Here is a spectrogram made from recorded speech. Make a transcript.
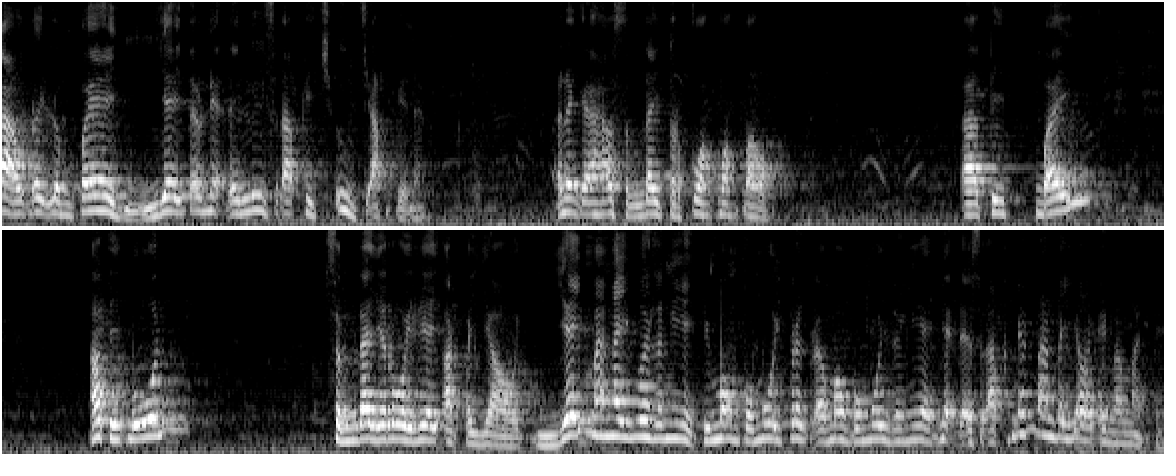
ដាវដូចលំពេងនិយាយទៅអ្នកដែលឮស្ដាប់គេឈឺចាប់គេហ្នឹងអានេះគេហៅសំដីត្រកោះបោះបោអាទី 3អាទី4សំដីរយរាយអត់ប្រយោជន៍និយាយមួយថ្ងៃវើល្ងាចពីម៉ោង6ព្រឹកដល់ម៉ោង6ល្ងាចអ្នកដែលស្ដាប់គ្មានបានប្រយោជន៍អីមួយម៉ាត់ទេ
